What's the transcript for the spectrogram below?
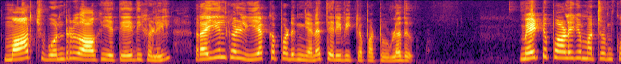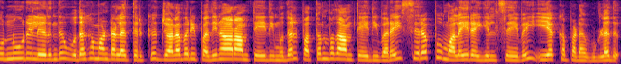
மார்ச் ஒன்று ஆகிய தேதிகளில் ரயில்கள் இயக்கப்படும் என தெரிவிக்கப்பட்டுள்ளது. மேட்டுப்பாளையம் மற்றும் குன்னூரிலிருந்து உதகமண்டலத்திற்கு ஜனவரி பதினாறாம் தேதி முதல் பத்தொன்பதாம் தேதி வரை சிறப்பு மலை ரயில் சேவை இயக்கப்பட உள்ளது.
